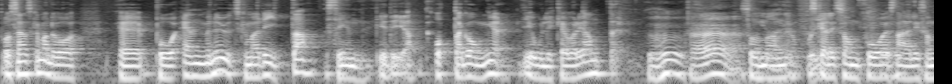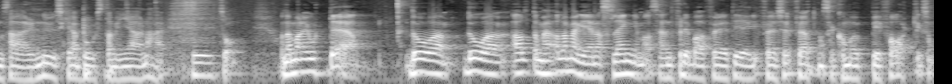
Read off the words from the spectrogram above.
Och sen ska man då eh, på en minut ska man rita sin idé åtta gånger i olika varianter. Så man ska liksom få sån här, liksom så här, nu ska jag boosta min hjärna här. Så. Och när man har gjort det, då, då allt de här, alla de här grejerna slänger man sen för det är bara för, eget, för, för att man ska komma upp i fart liksom.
